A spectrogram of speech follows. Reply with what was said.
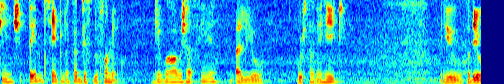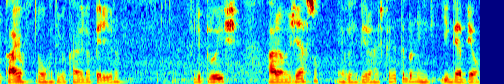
que a gente tem sempre na cabeça do Flamengo. Diego Alves, Rafinha, ali o Gustavo Henrique e o Rodrigo Caio, ou Rodrigo Caio e Léo Pereira, Felipe Luiz, Arão Gerson, Everton Ribeiro Rascaeta, Bruno Henrique e Gabriel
